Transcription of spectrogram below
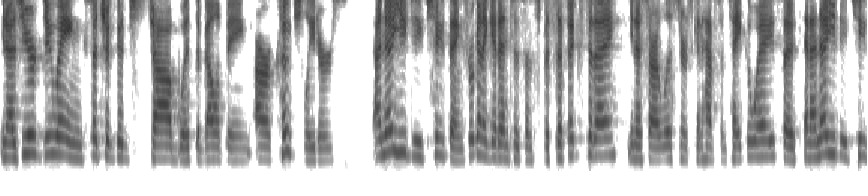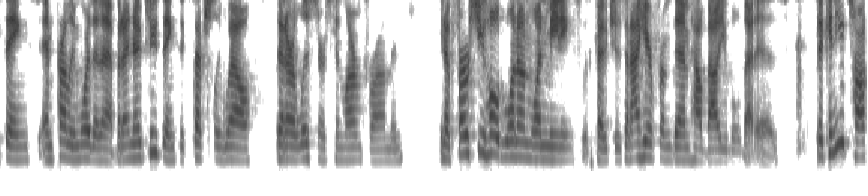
you know, as you're doing such a good job with developing our coach leaders, I know you do two things. We're going to get into some specifics today, you know, so our listeners can have some takeaways. So, and I know you do two things and probably more than that, but I know two things exceptionally well that our listeners can learn from. And you know, first you hold one-on-one meetings with coaches and I hear from them how valuable that is. So can you talk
